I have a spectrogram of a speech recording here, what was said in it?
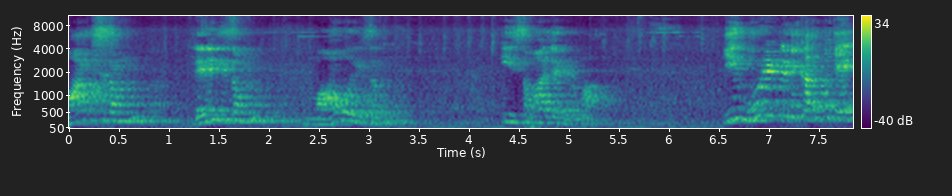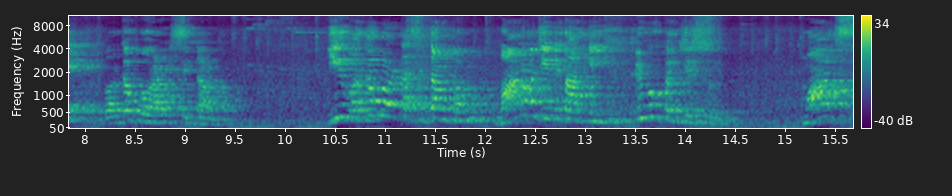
మార్క్సిజం లెనినిజం మావోయిజం ఈ సమాజ నిర్మాణం ఈ మూడింటిని కలిపితే వర్గ పోరాట సిద్ధాంతం. ఈ వర్గ పోరాట సిద్ధాంతం మానవ జీవితాన్ని విముక్తం చేస్తుంది. మార్క్స్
